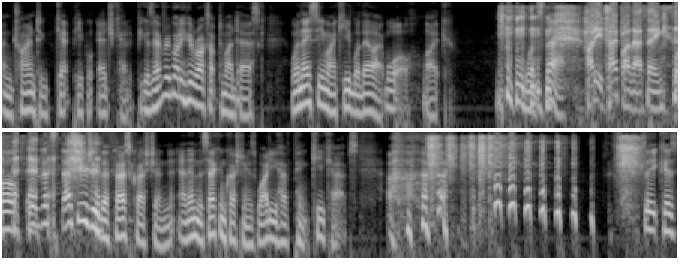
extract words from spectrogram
and trying to get people educated. Because everybody who rocks up to my desk, when they see my keyboard, they're like, whoa, like, what's that? How do you type on that thing? well, that's that's usually the first question, and then the second question is why do you have pink keycaps? See, because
